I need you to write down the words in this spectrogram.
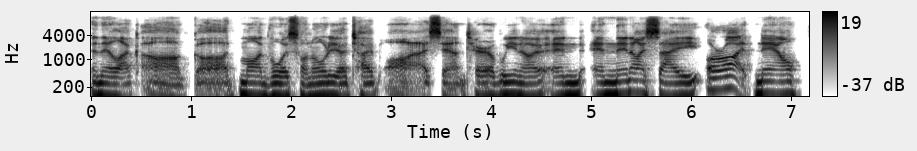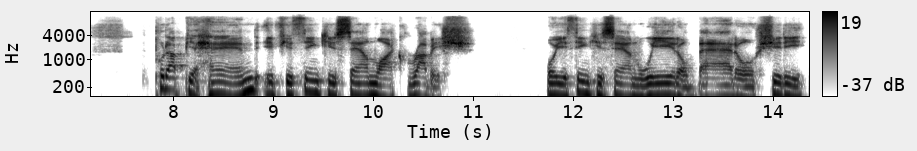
And they're like, oh God, my voice on audio tape. Oh, I sound terrible, you know. And and then I say, all right, now put up your hand if you think you sound like rubbish or you think you sound weird or bad or shitty.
